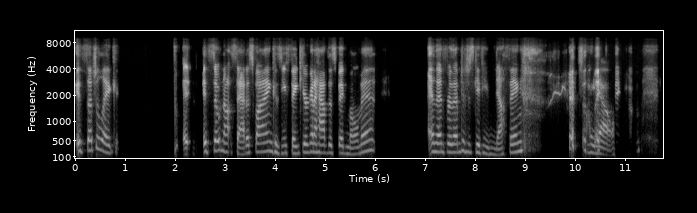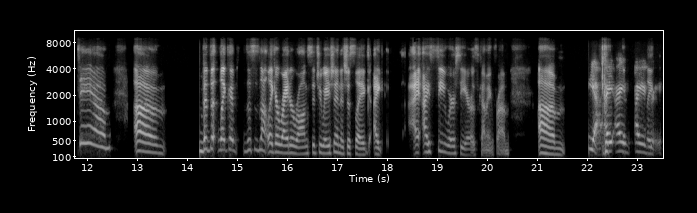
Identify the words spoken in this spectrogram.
it's such a like it, it's so not satisfying because you think you're gonna have this big moment and then for them to just give you nothing I like, know. damn um but the, like a, this is not like a right or wrong situation it's just like i i, I see where ciara's coming from um Yeah, I I, I Like, agree.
